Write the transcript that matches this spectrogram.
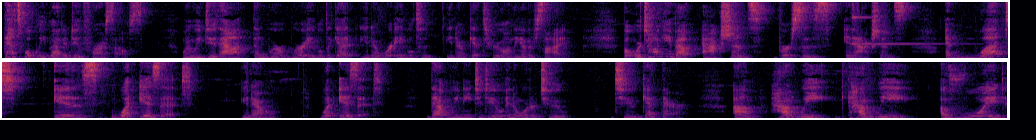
That's what we've got to do for ourselves. When we do that, then we're, we're able to get, you know, we're able to, you know, get through on the other side. But we're talking about actions versus inactions. And what is what is it? You know, what is it that we need to do in order to to get there? Um, how do we how do we avoid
